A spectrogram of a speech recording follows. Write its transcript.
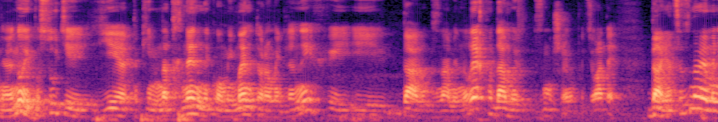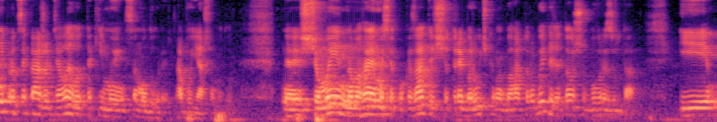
Е, Ну і по суті є таким натхненником і менторами для них. І, і да, з нами нелегко, да, ми змушуємо працювати. Да, я це знаю, мені про це кажуть, але от такі ми самодури, або я самодур. Е, Що ми намагаємося показати, що треба ручками багато робити для того, щоб був результат. І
